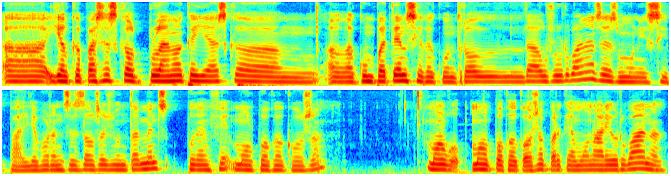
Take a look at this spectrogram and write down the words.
uh, i el que passa és que el problema que hi ha és que la competència de control d'aus urbanes és municipal, llavors des dels ajuntaments podem fer molt poca cosa, molt, molt poca cosa, perquè en una àrea urbana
